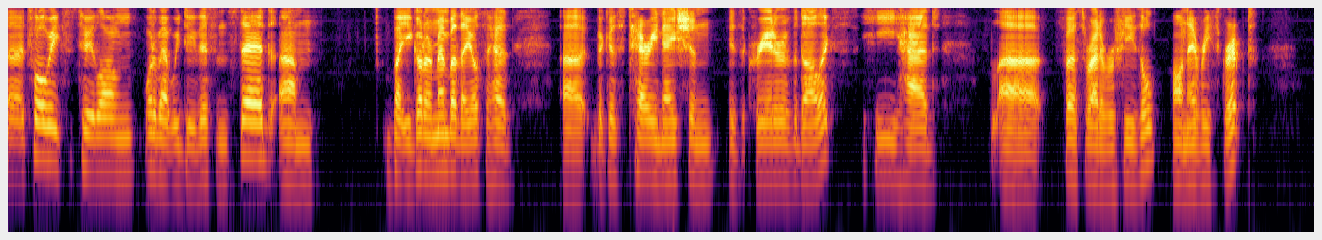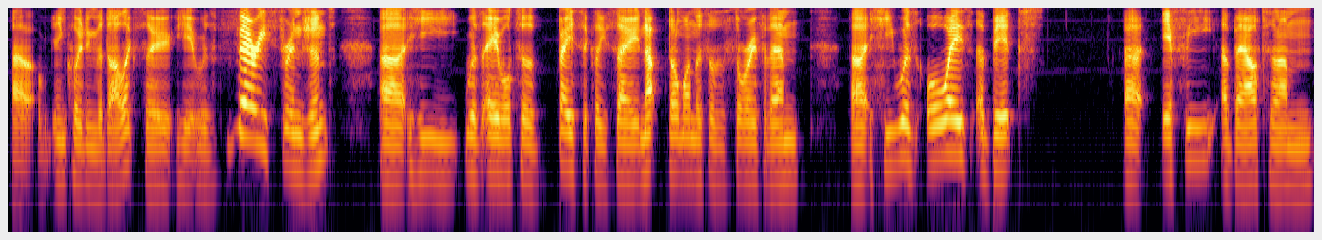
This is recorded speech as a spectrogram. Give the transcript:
uh 12 weeks is too long. What about we do this instead? Um but you got to remember they also had uh, because Terry Nation is the creator of the Daleks. He had uh, first right of refusal on every script, uh, including the Daleks. So he was very stringent. Uh, he was able to basically say, "Nope, don't want this as a story for them." Uh, he was always a bit uh, iffy about um,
